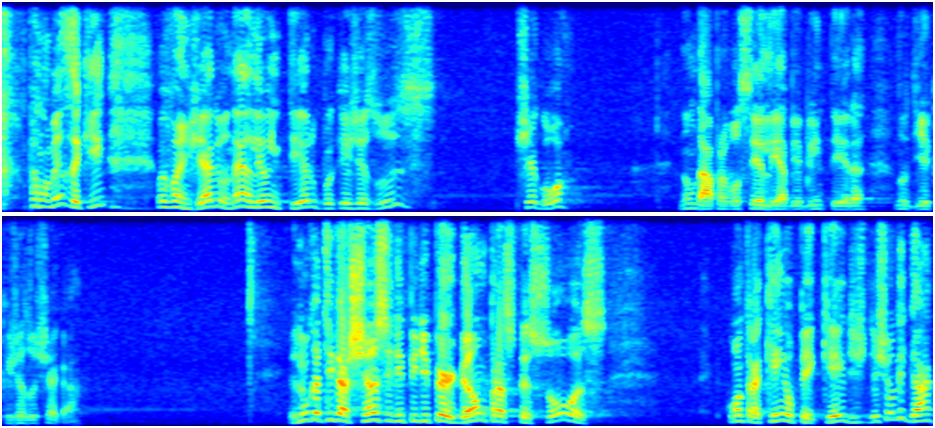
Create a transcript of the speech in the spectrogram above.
pelo menos aqui, o Evangelho, né, leu inteiro, porque Jesus chegou. Não dá para você ler a Bíblia inteira no dia que Jesus chegar. Eu nunca tive a chance de pedir perdão para as pessoas contra quem eu pequei. Deixa eu ligar,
